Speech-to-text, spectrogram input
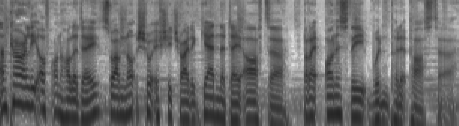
I'm currently off on holiday, so I'm not sure if she tried again the day after, but I honestly wouldn't put it past her.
